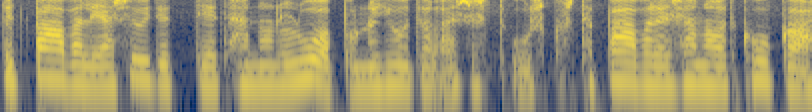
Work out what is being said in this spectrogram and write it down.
nyt Paavalia syytettiin, että hän on luopunut juutalaisesta uskosta. Paavali sanoi, että kuka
